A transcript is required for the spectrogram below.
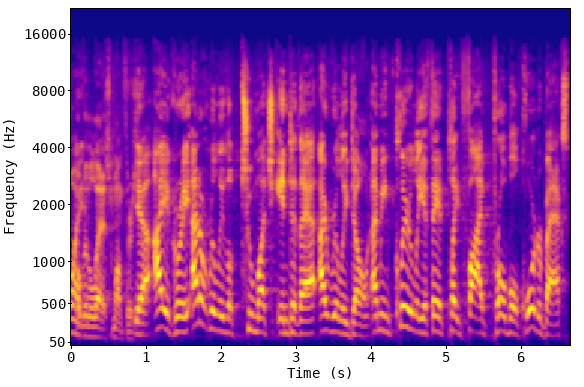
over the last month or so. Yeah, I agree. I don't really look too much into that. I really don't. I mean, clearly, if they had played five Pro Bowl quarterbacks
